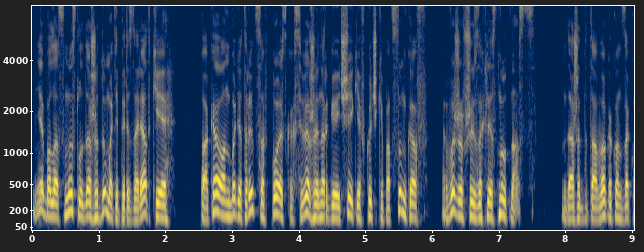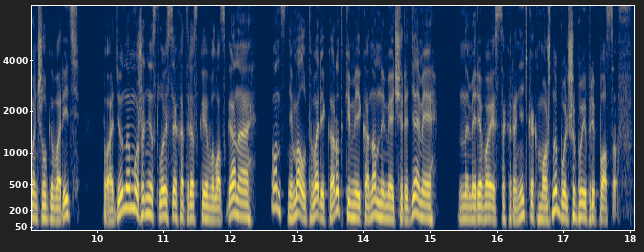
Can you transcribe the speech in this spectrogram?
Не было смысла даже думать о перезарядке. Пока он будет рыться в поисках свежей энергоячейки в кучке подсумков, выжившие захлестнут нас. Даже до того, как он закончил говорить, по дюнам уже неслось эхо треска его лазгана, он снимал твари короткими экономными очередями, намереваясь сохранить как можно больше боеприпасов.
